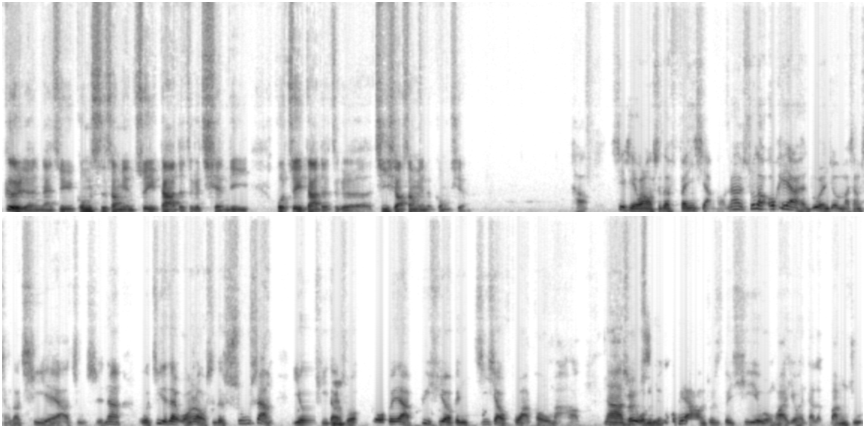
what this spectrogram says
个人乃至于公司上面最大的这个潜力或最大的这个绩效上面的贡献。好，谢谢王老师的分享哦。那说到 OK 啊，很多人就马上想到企业啊、组织。那我记得在王老师的书上也有提到说，OK 啊必须要跟绩效挂钩嘛，哈。那所以我们觉得 OK 啊好像就是对企业文化有很大的帮助。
